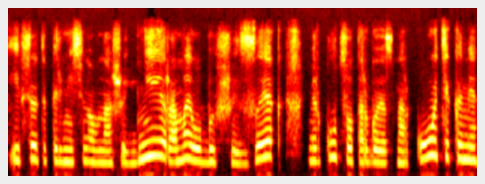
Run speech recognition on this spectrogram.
и все это перенесено в наши дни. Ромео, бывший зэк, Меркуцио торговец наркотиками,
